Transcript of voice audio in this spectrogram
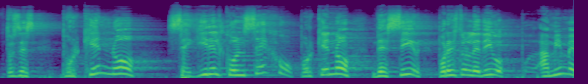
Entonces, ¿por qué no seguir el consejo? ¿Por qué no decir? Por esto le digo, a mí me,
